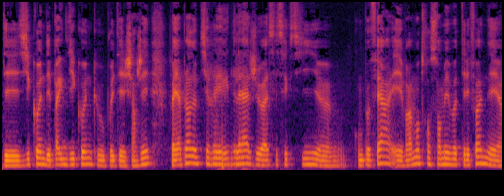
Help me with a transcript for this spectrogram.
des icônes, des packs d'icônes que vous pouvez télécharger. Enfin, il y a plein de petits réglages assez sexy euh, qu'on peut faire et vraiment transformer votre téléphone et, euh,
